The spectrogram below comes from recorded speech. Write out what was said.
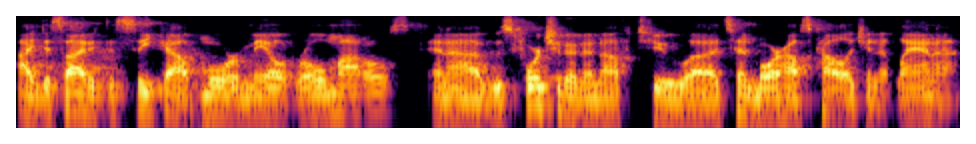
I decided to seek out more male role models. And I was fortunate enough to uh, attend Morehouse College in Atlanta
